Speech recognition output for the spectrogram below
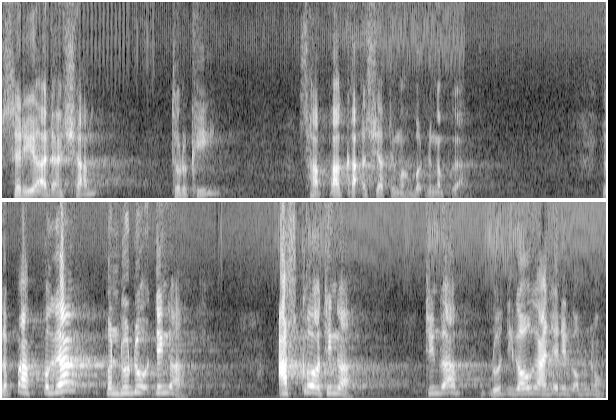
Syria dan Syam, Turki, sampai ke Asia Tengah dengan perang. Lepas perang, penduduk tinggal. Askar tinggal. Tinggal dua tiga orang jadi gubernur.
